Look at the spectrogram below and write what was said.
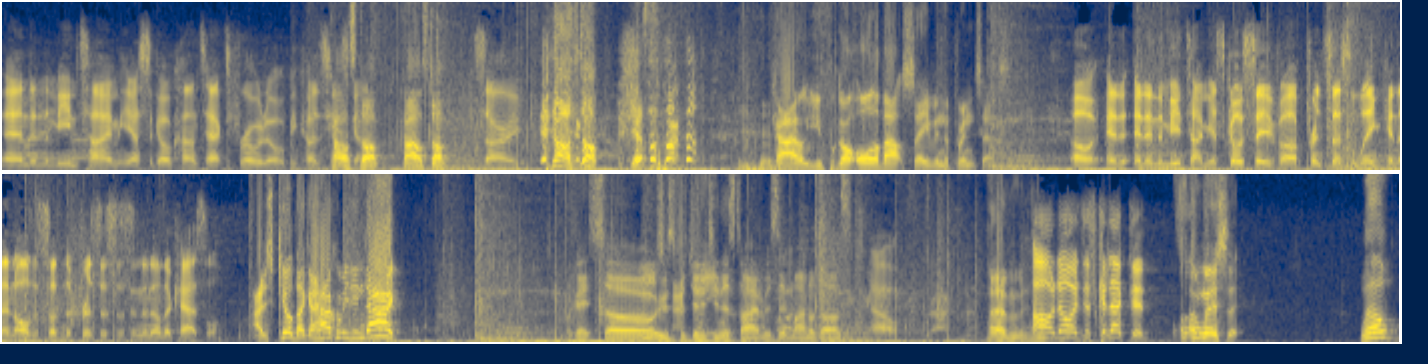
And in the meantime, he has to go contact Frodo because he's Kyle, got... stop. Kyle, stop. Sorry. No, stop. Yes. Kyle, you forgot all about saving the princess. Oh, and, and in the meantime, he has to go save uh, Princess Link, and then all of a sudden the princess is in another castle. I just killed that guy. How come he didn't die? Okay, so He's whose virginity this time? Is it mine or Dawes? Ow. Um, Oh no, I disconnected! all I'm gonna say. Well,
